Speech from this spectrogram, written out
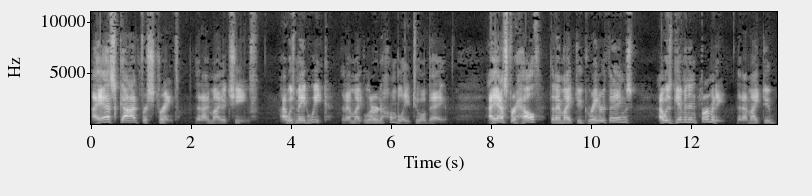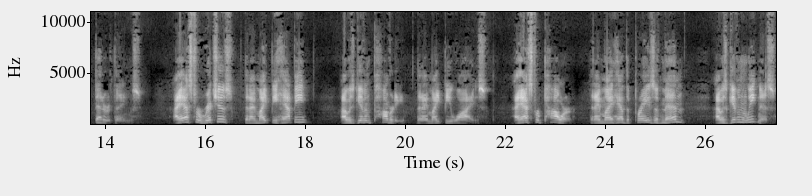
I asked God for strength that I might achieve. I was made weak that I might learn humbly to obey. I asked for health that I might do greater things. I was given infirmity that I might do better things. I asked for riches that I might be happy. I was given poverty that I might be wise. I asked for power that I might have the praise of men. I was given weakness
